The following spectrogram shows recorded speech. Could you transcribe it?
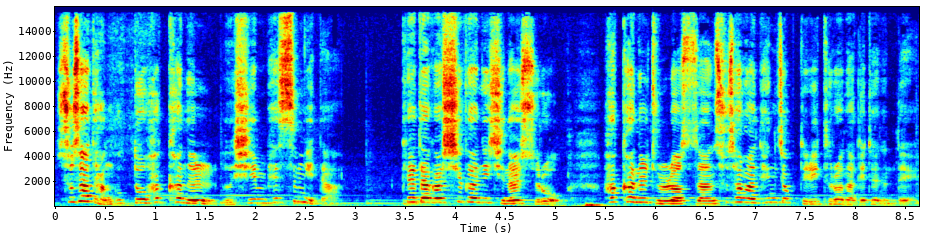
수사 당국도 하칸을 의심했습니다. 게다가 시간이 지날수록 하칸을 둘러싼 수상한 행적들이 드러나게 되는데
